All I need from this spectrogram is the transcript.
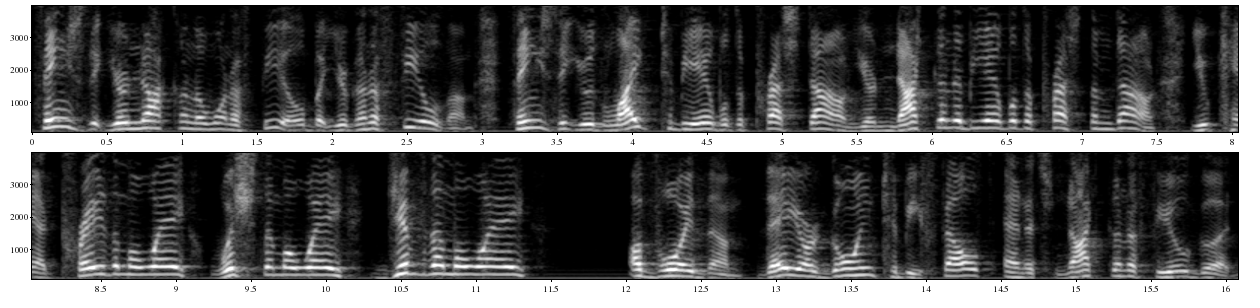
Things that you're not going to want to feel, but you're going to feel them. Things that you'd like to be able to press down, you're not going to be able to press them down. You can't pray them away, wish them away, give them away, avoid them. They are going to be felt and it's not going to feel good.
